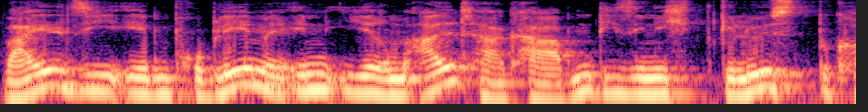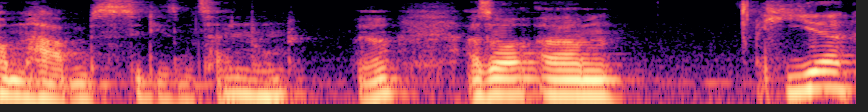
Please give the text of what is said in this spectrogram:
weil sie eben Probleme in ihrem Alltag haben, die sie nicht gelöst bekommen haben bis zu diesem Zeitpunkt. Mhm. Ja, also ähm, hier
